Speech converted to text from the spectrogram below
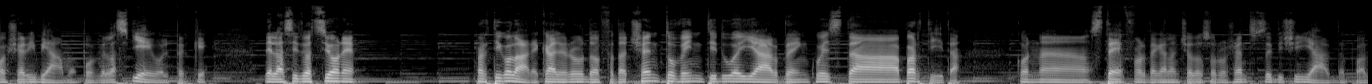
poi ci arriviamo poi ve la spiego il perché della situazione particolare Kyle Rudolph da 122 yard in questa partita con uh, Stafford che ha lanciato solo 116 yard poi ha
